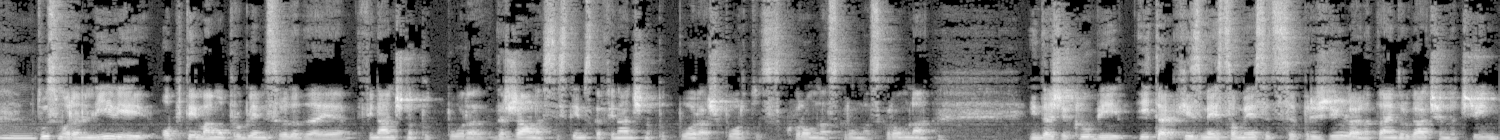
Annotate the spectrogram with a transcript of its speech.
Mm. Tu smo ranljivi, ob tem imamo problem, seveda, da je finančna podpora, državna sistemska finančna podpora športu skromna, skromna, skromna. In da že klubi itak iz meseca v mesec se preživljajo na ta in drugačen način,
